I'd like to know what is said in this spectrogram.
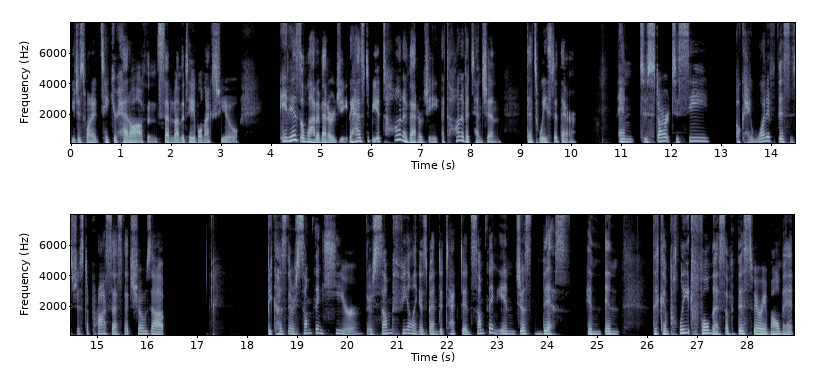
you just want to take your head off and set it on the table next to you it is a lot of energy. It has to be a ton of energy, a ton of attention that's wasted there. And to start to see, okay, what if this is just a process that shows up because there's something here, there's some feeling has been detected, something in just this, in in the complete fullness of this very moment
